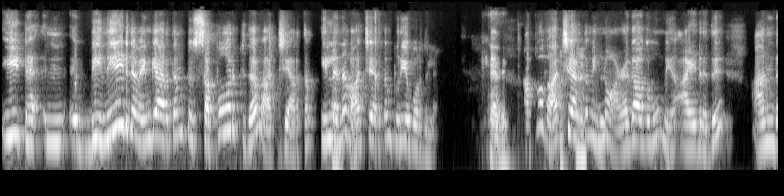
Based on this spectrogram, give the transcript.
இட் வி நீட் த வெங்கியார்த்தம் டு சப்போர்ட் த வாச்சியார்த்தம் இல்லைன்னா வாச்சியார்த்தம் புரிய போறது இல்ல. அப்போ வாச்சியார்த்தம் இன்னும் அழகாகவும் ஆயிடுறது. அந்த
